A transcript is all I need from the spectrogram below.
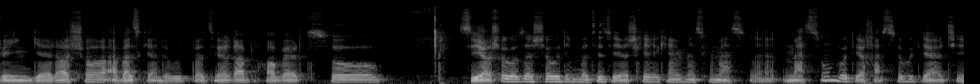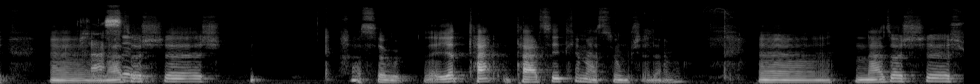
وینگراش رو عوض کرده بود. بازی قبل هاورتس و زیاش رو گذاشته بود این بازی زیاش که کمی مثل که بود یا خسته بود یا هرچی. نذاشتش خسته بود. یه ترسید که مصوم شده نذاشتش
